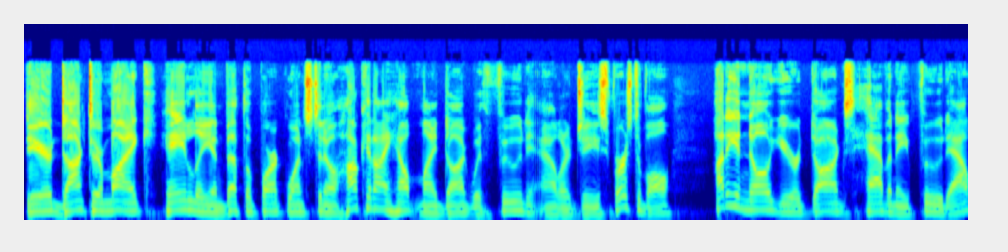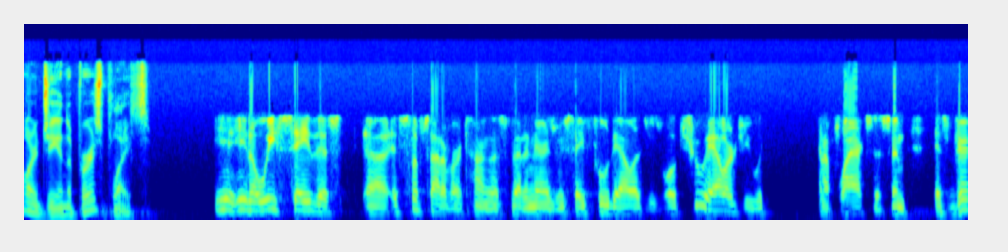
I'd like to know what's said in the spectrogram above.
Dear Dr. Mike Haley in Bethel Park wants to know how can I help my dog with food allergies? First of all, how do you know your dog's having a food allergy in the first place? You, you know, we say this. Uh, it slips out of our tongue. As veterinarians, we say food allergies. Well, true allergy would anaphylaxis, and it's very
